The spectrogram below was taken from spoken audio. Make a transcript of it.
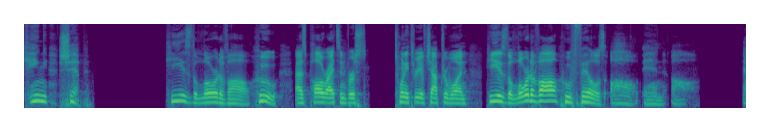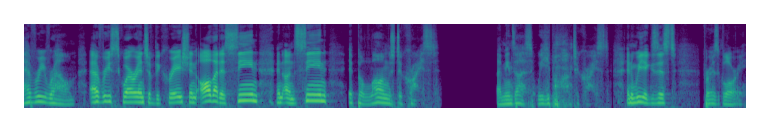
kingship. He is the Lord of all, who, as Paul writes in verse 23 of chapter 1, he is the Lord of all who fills all in all. Every realm, every square inch of the creation, all that is seen and unseen, it belongs to Christ. That means us. We belong to Christ, and we exist for his glory.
